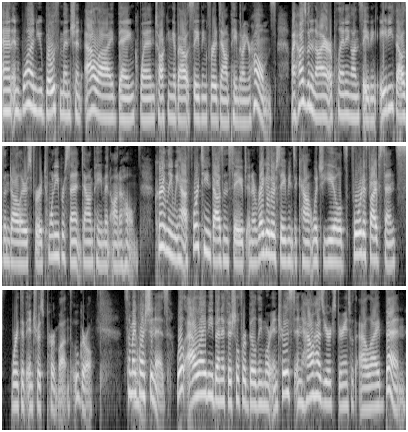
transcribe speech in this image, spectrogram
and in one, you both mention Ally Bank when talking about saving for a down payment on your homes. My husband and I are planning on saving $80,000 for a 20% down payment on a home. Currently, we have $14,000 saved in a regular savings account, which yields 4 to 5 cents worth of interest per month. Ooh, girl. So my mm. question is, will Ally be beneficial for building more interest and how has your experience with Ally been?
